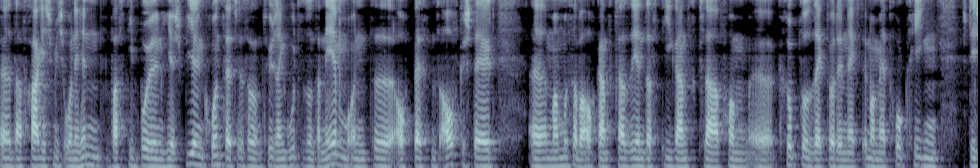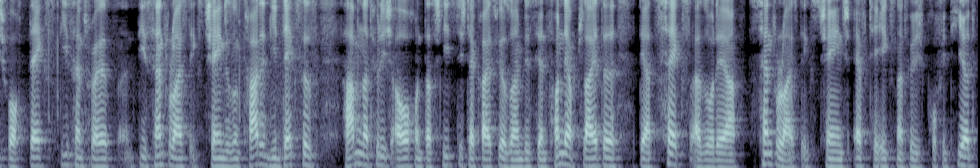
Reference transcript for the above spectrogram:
äh, da frage ich mich ohnehin, was die Bullen hier spielen. Grundsätzlich ist das natürlich ein gutes Unternehmen und äh, auch bestens aufgestellt. Man muss aber auch ganz klar sehen, dass die ganz klar vom Kryptosektor demnächst immer mehr Druck kriegen. Stichwort DEX, Decentralized, Exchanges. Und gerade die DEXs haben natürlich auch, und das schließt sich der Kreis wieder so ein bisschen, von der Pleite der CEX, also der Centralized Exchange, FTX natürlich profitiert.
